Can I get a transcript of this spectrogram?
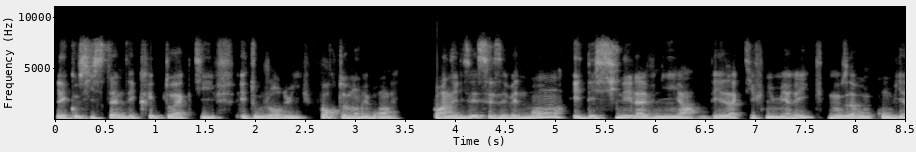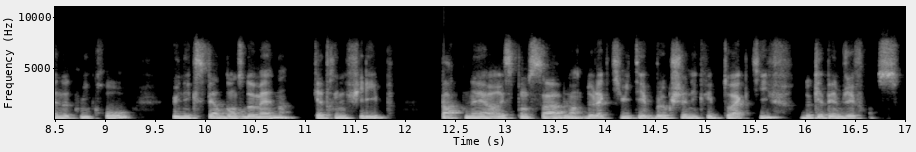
l'écosystème des cryptoactifs est aujourd'hui fortement ébranlé. Pour analyser ces événements et dessiner l'avenir des actifs numériques, nous avons convié à notre micro une experte dans ce domaine, Catherine Philippe, partenaire responsable de l'activité blockchain et cryptoactifs de KPMG France,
